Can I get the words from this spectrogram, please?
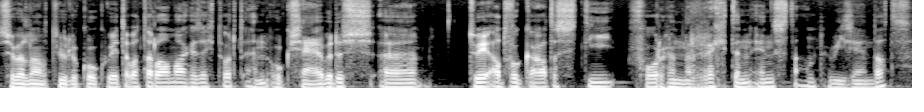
Ze willen natuurlijk ook weten wat er allemaal gezegd wordt. En ook zij hebben dus eh, twee advocaten die voor hun rechten instaan. Wie zijn dat?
